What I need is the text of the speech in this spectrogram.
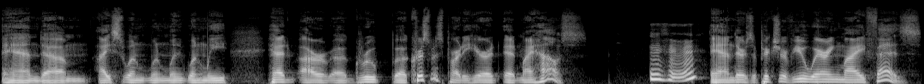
And um, I when when when we had our uh, group uh, Christmas party here at, at my house, mm-hmm. and there's a picture of you wearing my fez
